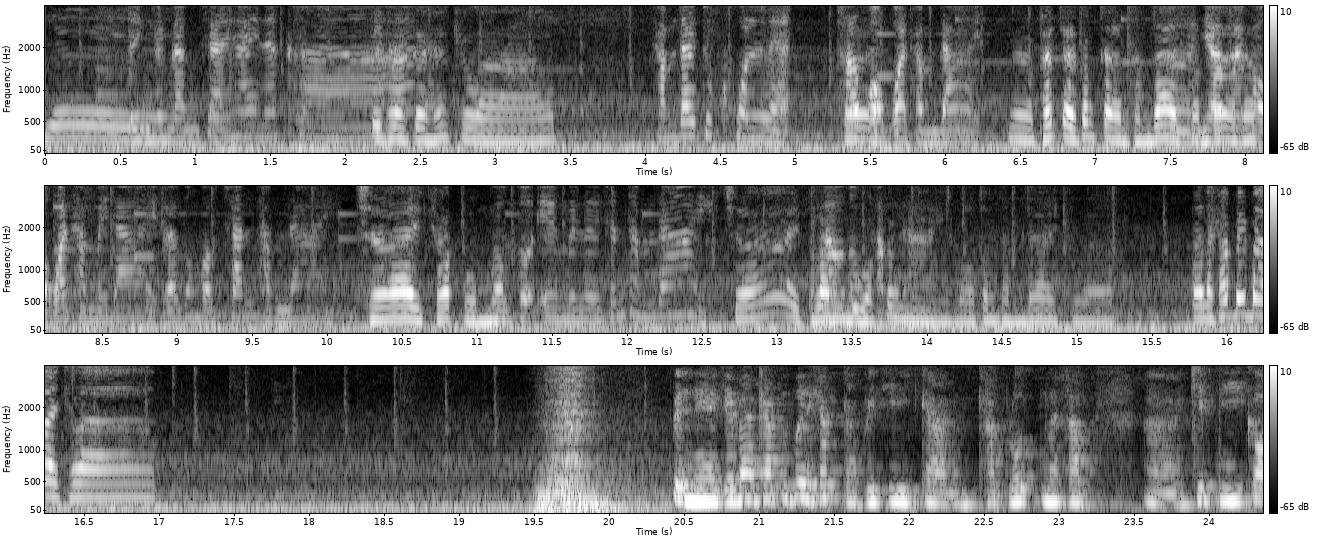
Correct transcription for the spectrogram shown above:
เย้เป็นกำลังใจให้นะคะ เป็นกำลังใจให้ครับทำได้ทุกคนแหละใช่ ถ้าบอกว่าทำได้นะถ้าใจต้องการทำได้เออทำอย่าได้ไปครับบอกว่าทำไม่ได้ เราต้องบอกฉันทำได้ ใช่ครับผมบอกตัวเองไปเลยฉันทำได้ ใช่พลังเราบต้องวกต้องทำได้มีเราต้องทำได้ครับ ไปแล้วครับบ๊ายบายครับ เป็นยังไงกันบ้างครับเพื่อนๆครับกับวิธีการขับรถนะครับอ่าคลิปนี้ก็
